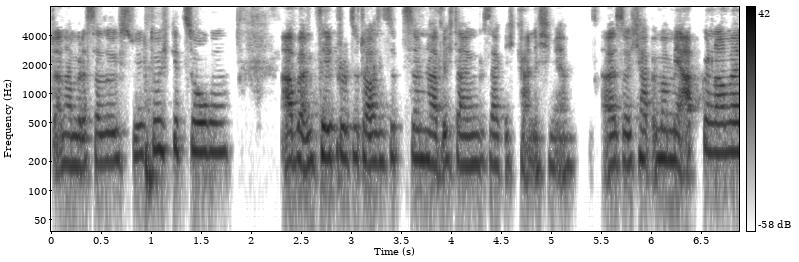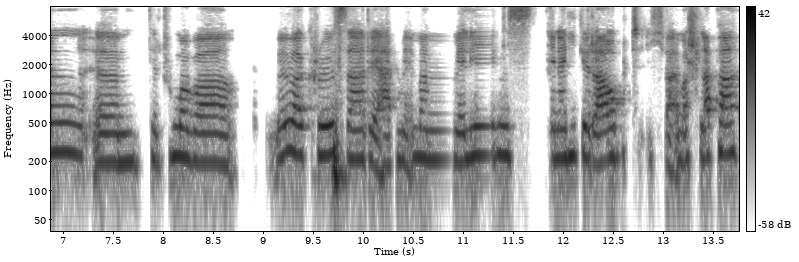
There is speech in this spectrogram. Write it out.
dann haben wir das da durch, durchgezogen. Aber im Februar 2017 habe ich dann gesagt, ich kann nicht mehr. Also ich habe immer mehr abgenommen. Ähm, der Tumor war immer größer, der hat mir immer mehr Lebensenergie geraubt. Ich war immer schlapper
